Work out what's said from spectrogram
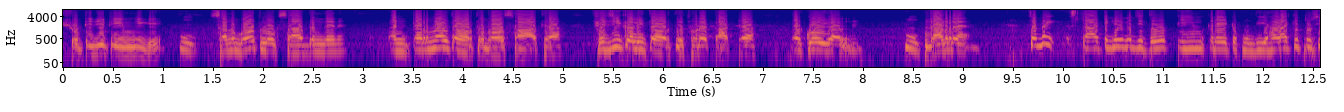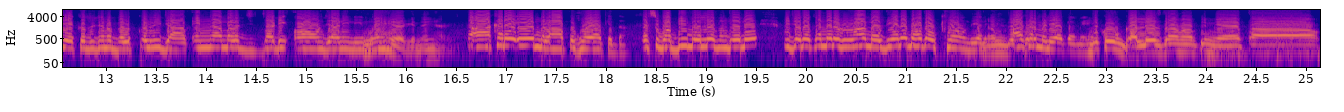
ਛੋਟੀ ਜੀ ਟੀਮ ਨਹੀਂ ਗਈ ਸਾਨੂੰ ਬਹੁਤ ਲੋਕ ਸਾਥ ਦਿੰਦੇ ਨੇ। ਇੰਟਰਨਲ ਤੌਰ ਤੇ ਬਹੁਤ ਸਾਥ ਆ ਫਿਜ਼ੀਕਲੀ ਤੌਰ ਤੇ ਥੋੜਾ ਘੱਟ ਆ ਪਰ ਕੋਈ ਗੱਲ ਨਹੀਂ। ਲੜ ਰਹੇ ਤਾਂ ਬਈ ਸਟਾਰਟਿੰਗ ਦੇ ਵਿੱਚ ਜਦੋਂ ਟੀਮ ਕ੍ਰੀਏਟ ਹੁੰਦੀ ਹੈ ਹਾਲਾਂਕਿ ਤੁਸੀਂ ਇੱਕ ਦੂਜੇ ਨੂੰ ਬਿਲਕੁਲ ਵੀ ਜਾਣ ਇੰਨਾ ਮਤਲਬ ਸਾਡੀ ਆਉਣ ਜਾਣੀ ਨਹੀਂ। ਨਹੀਂ ਹੈਗੀ ਨਹੀਂ ਹੈਗੀ। ਤਾਂ ਆਖਰ ਇਹ ਮਿਲਾਪ ਹੋਇਆ ਕਿਦਾਂ? ਇਹ ਸਬੱਬੀ ਮੇਲੇ ਹੁੰਦੇ ਨੇ ਵੀ ਜਦੋਂ ਕਹਿੰਦੇ ਨੇ ਰੂਹਾਂ ਮਿਲਦੀਆਂ ਨੇ ਬਹੁਤ ਔਖੀਆਂ ਹੁੰਦੀਆਂ ਨੇ। ਆਖਰ ਮਿਲਿਆ ਕਿਵੇਂ? ਦੇਖੋ ਗੱਲ ਇਸ ਦਾ ਵਾ ਵੀ ਮੈਂ ਤਾਂ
